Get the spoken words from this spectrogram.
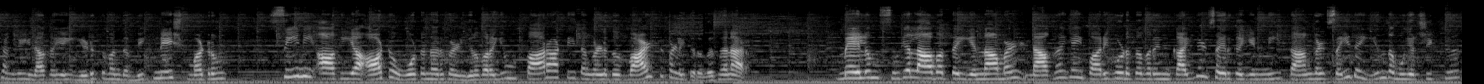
சங்கிலி நகையை எடுத்து வந்த விக்னேஷ் மற்றும் சீனி ஆகிய ஆட்டோ ஓட்டுநர்கள் இருவரையும் பாராட்டி தங்களது வாழ்த்துக்களை தெரிவித்தனர். மேலும் சுய லாபத்தை எண்ணாமல் நகையை பறிகொடுத்தவரின் கையில் சேர்க்க எண்ணி தாங்கள் செய்த இந்த முயற்சிக்கு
